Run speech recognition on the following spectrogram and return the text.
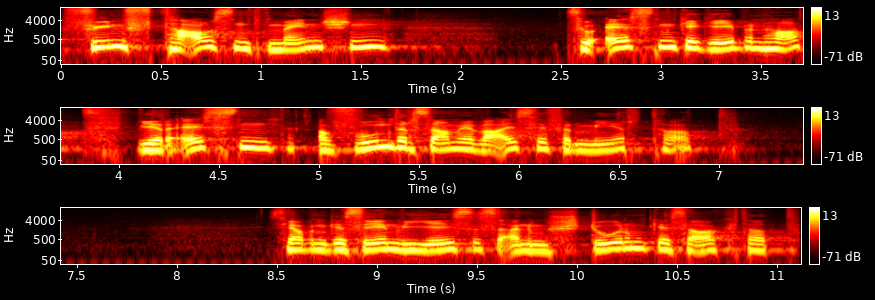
5000 Menschen zu essen gegeben hat, wie er Essen auf wundersame Weise vermehrt hat. Sie haben gesehen, wie Jesus einem Sturm gesagt hat,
